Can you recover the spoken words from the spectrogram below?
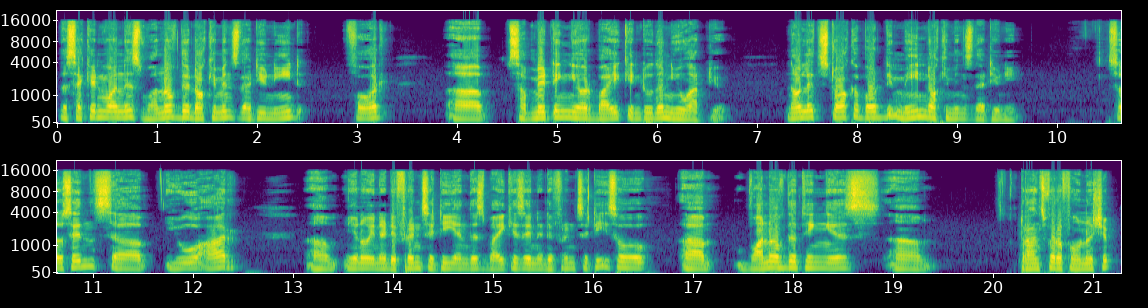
The second one is one of the documents that you need for uh, submitting your bike into the new RTO. Now let's talk about the main documents that you need. So since uh, you are, um, you know, in a different city and this bike is in a different city, so um, one of the thing is um, transfer of ownership.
